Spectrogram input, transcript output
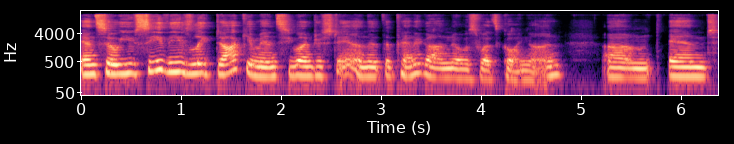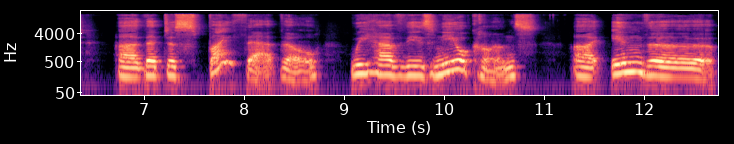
And so you see these leaked documents, you understand that the Pentagon knows what's going on. Um, and uh, that despite that, though, we have these neocons uh, in the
